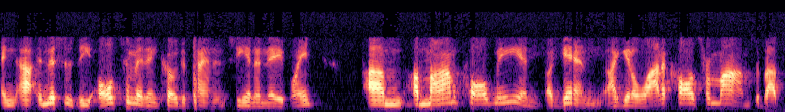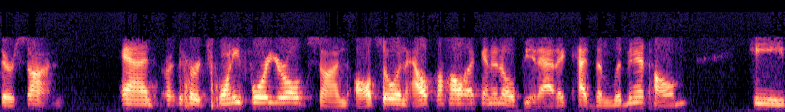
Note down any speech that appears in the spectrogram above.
and uh, and this is the ultimate in codependency and enabling. Um, a mom called me, and again, I get a lot of calls from moms about their sons and her 24 year old son, also an alcoholic and an opiate addict, had been living at home. He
